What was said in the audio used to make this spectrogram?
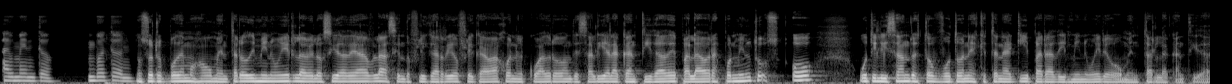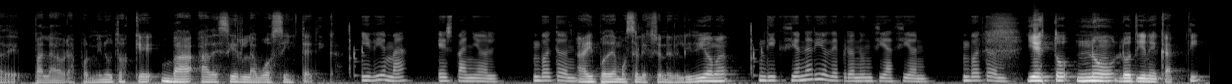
Aumento. Botón. Nosotros podemos aumentar o disminuir la velocidad de habla haciendo flick arriba o flick abajo en el cuadro donde salía la cantidad de palabras por minutos o utilizando estos botones que están aquí para disminuir o aumentar la cantidad de palabras por minutos que va a decir la voz sintética. Idioma. Español. Botón. Ahí podemos seleccionar el idioma Diccionario de pronunciación. Y esto no lo tiene Capti,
